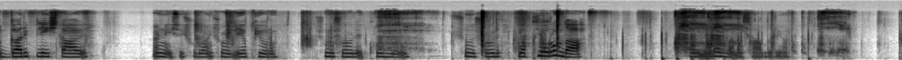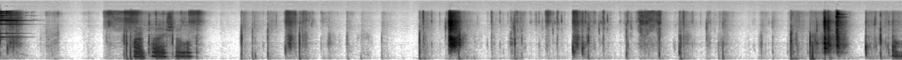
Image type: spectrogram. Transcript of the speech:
garipleşti abi. Her neyse şuradan şöyle yapıyorum. Şunu şöyle koyuyorum. Şunu şöyle yapıyorum da. Sen neden bana saldırıyorsun? Arkadaşlar bak. Tamam.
